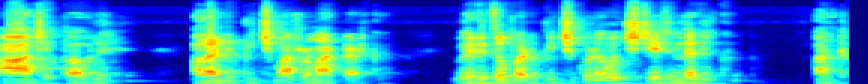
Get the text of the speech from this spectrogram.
ఆ చెప్పావులే అలాంటి పిచ్చి మాటలు మాట్లాడుకు. వీరితో పాటు పిచ్చి కూడా వచ్చి చేరిందా నీకు? అంటూ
